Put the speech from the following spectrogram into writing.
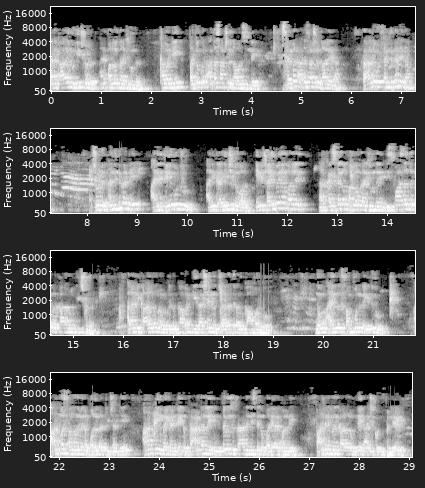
తన కాలను ముగించుకోడు ఆయన పనులకు రాచి ఉన్నాడు. కాబట్టి ప్రతి ఒక్కరు అతసాక్షులు కావాల్సిందే. స్టెపన్ అతసాక్షులు కాలేదా? రాజు కూడా చంపినా లేదా? చూడండి అది ఎందుకంటే ఆయన దేవుడు అని గ్రహించిన వాళ్ళు నేను చనిపోయినా పర్లేదు నాకు ఖచ్చితంగా పర్లో రాజ్యం ఉందని విశ్వాసంతో వాళ్ళ కాలాన్ని ముగించుకున్నాడు అలాంటి కాలంలో మనం ఉంటున్నాం. కాబట్టి ఈ రక్షణ నువ్వు జాగ్రత్తగా నువ్వు కాపాడుకో. నువ్వు ఆయనలో సంపూర్ణంగా ఎదుగు. ఆత్మ సంబంధమైన బలు అర్పించండి. ఆత్మీయమైన అంటే నువ్వు ప్రార్థనలే ఎంత గురించి ప్రార్థన నువ్వు బలి పాత నిబంధన కాలంలో ఉండే యాచకుడు ఇప్పుడు లేడు.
